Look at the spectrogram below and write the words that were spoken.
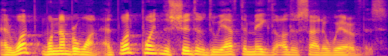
At what, well, number one, at what point in the shidduch do we have to make the other side aware of this?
